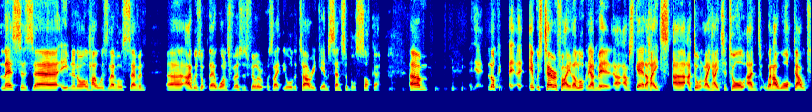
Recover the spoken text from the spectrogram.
Les says, uh, evening all, how was level seven? Uh, I was up there once versus Villa. It was like the old Atari game, Sensible Soccer. Um, look, it, it was terrifying. I'll openly admit it. I, I'm scared of heights. Uh, I don't like heights at all. And when I walked out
